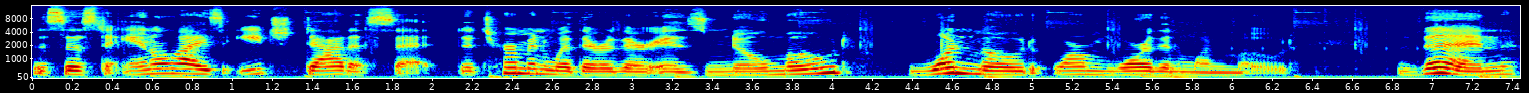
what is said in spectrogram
this says to analyze each data set, determine whether there is no mode, one mode, or more than one mode. Then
